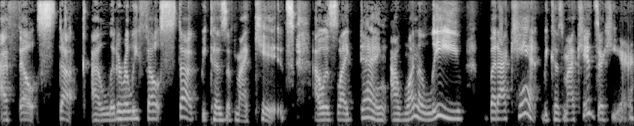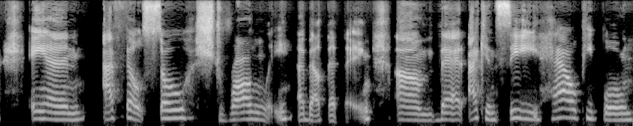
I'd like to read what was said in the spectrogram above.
I felt stuck. I literally felt stuck because of my kids. I was like, dang, I want to leave, but I can't because my kids are here. And I felt so strongly about that thing um, that I can see how people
